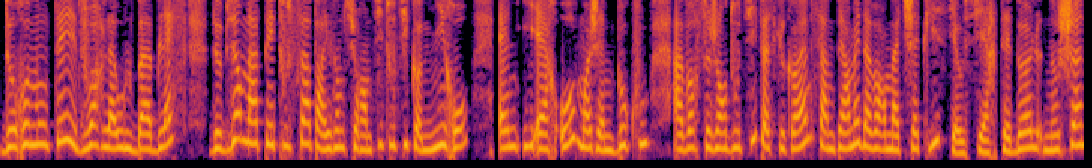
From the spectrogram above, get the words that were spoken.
de remonter et de voir là où le bas blesse, de bien mapper tout ça, par exemple sur un petit outil comme Miro, M-I-R-O. Moi j'aime beaucoup avoir ce genre d'outil parce que quand même ça me permet d'avoir ma checklist. Il y a aussi Airtable, Notion,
